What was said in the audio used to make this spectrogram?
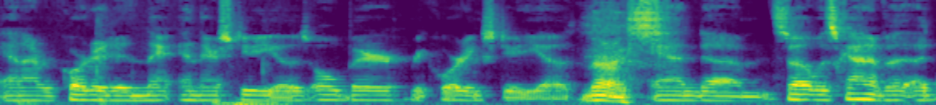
and I recorded it in their in their studios, Old Bear Recording Studios Nice. and um, so it was kind of a,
